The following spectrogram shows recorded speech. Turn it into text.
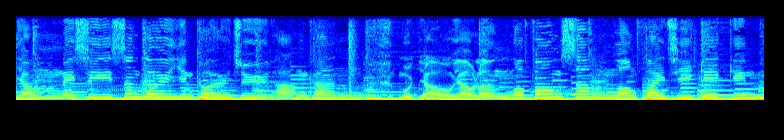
任你施身，居然拒绝行近。没有邮轮，我芳心浪费刺激见闻。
